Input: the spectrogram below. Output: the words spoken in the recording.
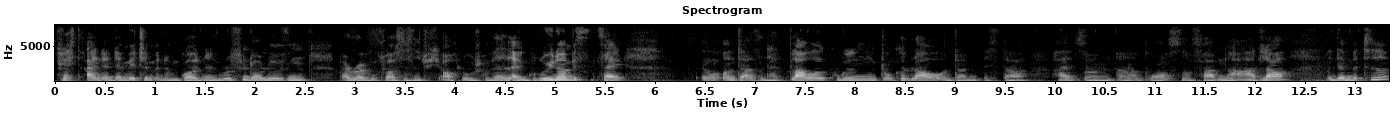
Vielleicht eine in der Mitte mit einem goldenen Gryffindor-Löwen. Bei Ravenclaw ist das natürlich auch logisch, weil ein grüner Mistelzweig. Und da sind halt blaue Kugeln, dunkelblau und dann ist da halt so ein äh, bronzefarbener Adler in der Mitte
